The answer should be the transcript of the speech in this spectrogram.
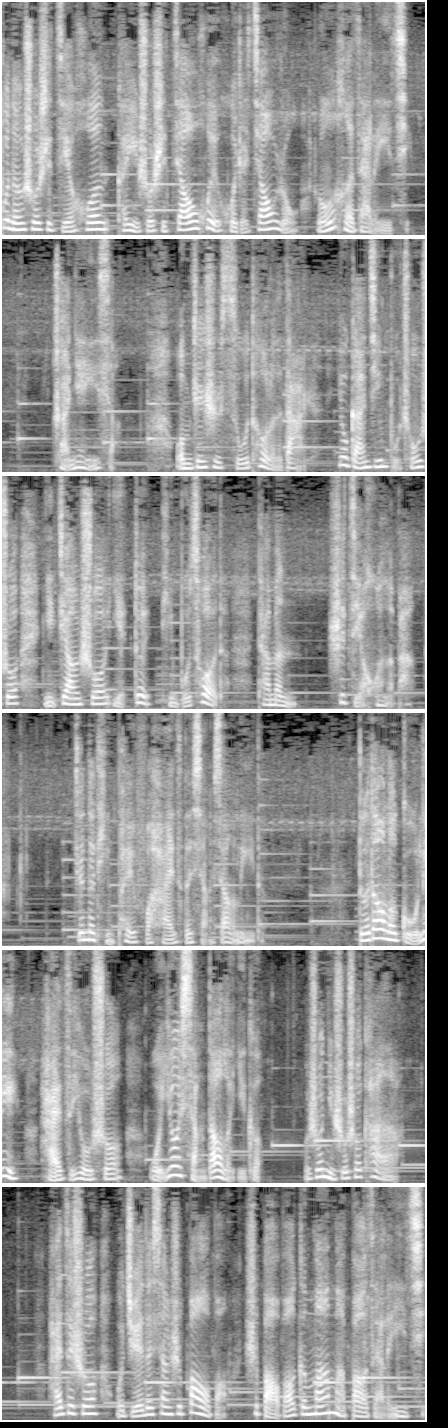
不能说是结婚，可以说是交汇或者交融，融合在了一起。转念一想，我们真是俗透了的大人。又赶紧补充说：“你这样说也对，挺不错的。他们是结婚了吧？真的挺佩服孩子的想象力的。”得到了鼓励，孩子又说：“我又想到了一个。”我说：“你说说看啊。”孩子说：“我觉得像是抱抱，是宝宝跟妈妈抱在了一起。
